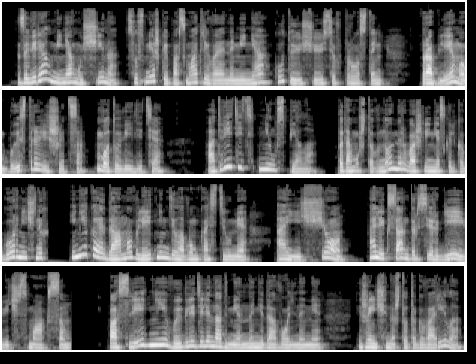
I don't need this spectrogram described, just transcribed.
— заверял меня мужчина, с усмешкой посматривая на меня, кутающуюся в простынь. «Проблема быстро решится, вот увидите». Ответить не успела потому что в номер вошли несколько горничных и некая дама в летнем деловом костюме, а еще Александр Сергеевич с Максом. Последние выглядели надменно недовольными. Женщина что-то говорила,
